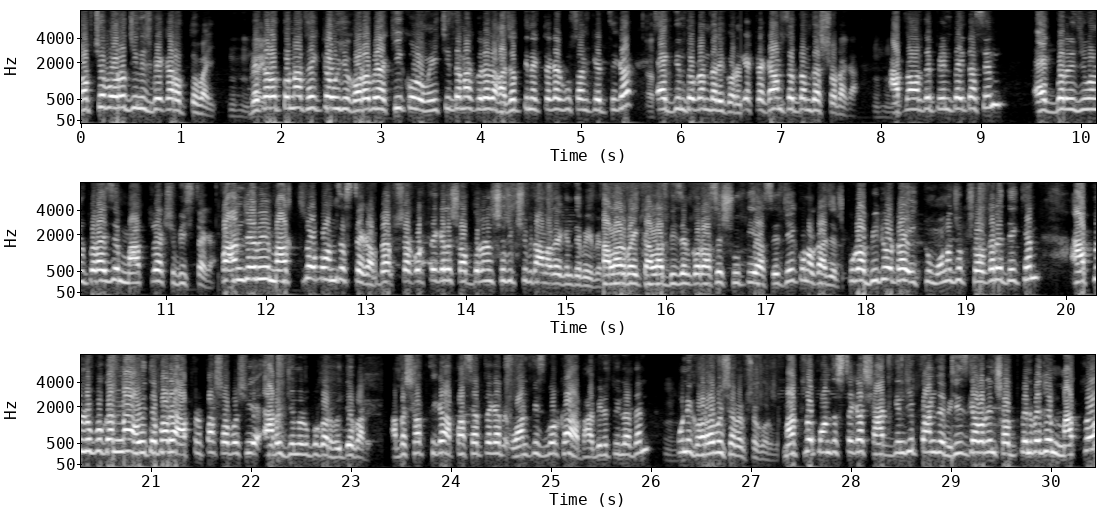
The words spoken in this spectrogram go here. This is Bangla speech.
সবচেয়ে বড় জিনিস বেকারত্ব ভাই। বেকারত্ব না থেকে ওই যে ঘরে বইয়া কি করব? এই চিন্তা না করে হাজার তিন এক টাকা গুছান কেট থেকে একদিন দোকানদারি করেন। একটা গামছার দাম দেড়শো টাকা। আপনার পেন পাইতেছেন একবার রিজনেবল প্রাইসে মাত্র একশো বিশ টাকা। পাঞ্জাবি মাত্র পঞ্চাশ টাকা। ব্যবসা করতে গেলে সব ধরনের সুযোগ সুবিধা আমাদের কিনতে পাবেন। কালার বাই কালার ডিজাইন করা আছে সুতি আছে যে কোনো কাজের। পুরো ভিডিওটা একটু মনোযোগ সহকারে দেখেন। আপনার উপকার না হইতে পারে আপনার পাশাপাশি আরেকজনের উপকার হইতে পারে। আপনার সাত থেকে পাঁচ হাজার টাকার ওয়ান পিস বোরখা ভাবিরে তুলে দেন উনি ঘরে বসে ব্যবসা করবেন মাত্র পঞ্চাশ টাকা ষাট গেঞ্জি পাঞ্জাবি। প্যান্ট পেয়েছেন মাত্র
